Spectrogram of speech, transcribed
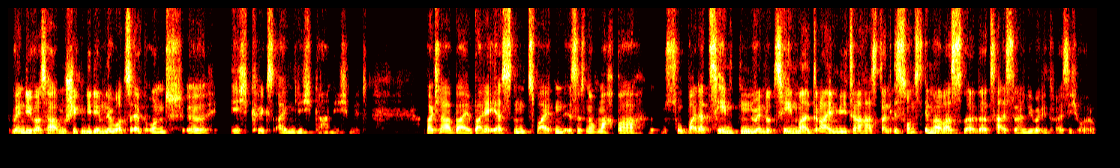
Wenn die was haben, schicken die dem eine WhatsApp und äh, ich krieg's eigentlich gar nicht mit. Weil klar, bei, bei der ersten, zweiten ist es noch machbar. So bei der zehnten, wenn du zehn mal drei Mieter hast, dann ist sonst immer was, da, da zahlst du dann lieber die 30 Euro.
